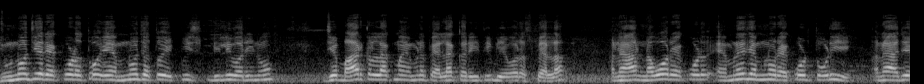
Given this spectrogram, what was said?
જૂનો જે રેકોર્ડ હતો એ એમનો જ હતો એકવીસ ડિલિવરીનો, જે બાર કલાકમાં એમણે પહેલાં કરી હતી બે વર્ષ પહેલાં. અને આ નવો રેકોર્ડ એમણે જ એમનો રેકોર્ડ તોડી અને આજે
